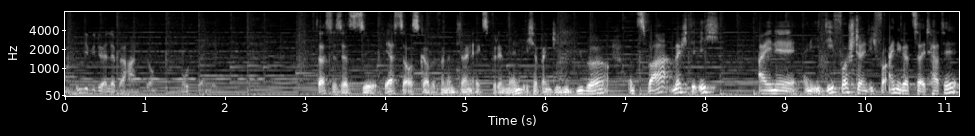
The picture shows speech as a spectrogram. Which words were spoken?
und individuelle Behandlung notwendig. Das ist jetzt die erste Ausgabe von einem kleinen Experiment. Ich habe ein Gegenüber. Und zwar möchte ich eine, eine Idee vorstellen, die ich vor einiger Zeit hatte,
